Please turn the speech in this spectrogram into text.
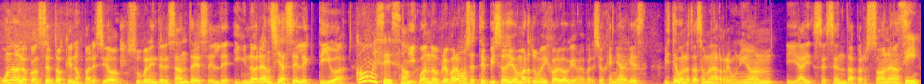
Uno de los conceptos que nos pareció súper interesante es el de ignorancia selectiva. ¿Cómo es eso? Y cuando preparamos este episodio, Martu me dijo algo que me pareció genial, que es, ¿viste cuando estás en una reunión y hay 60 personas? Sí.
